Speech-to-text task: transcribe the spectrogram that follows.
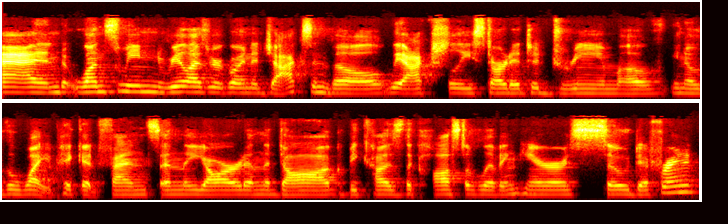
And once we realized we were going to Jacksonville, we actually started to dream of, you know, the white picket fence and the yard and the dog because the cost of living here is so different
